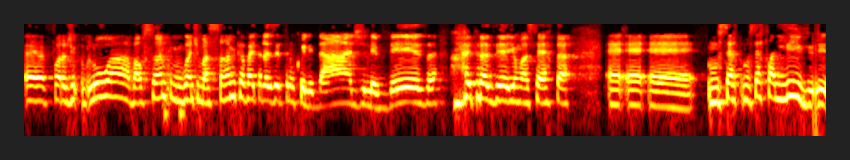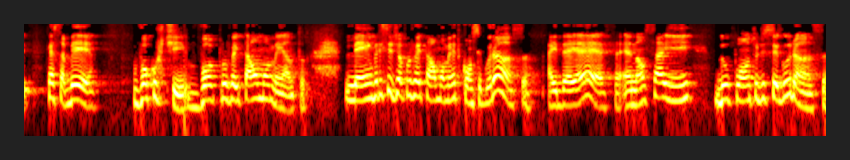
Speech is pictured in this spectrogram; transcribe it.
é, fora de lua balsâmica, minguante balsâmica vai trazer tranquilidade, leveza, vai trazer aí uma certa é, é, é, um certo um certo alívio de quer saber vou curtir, vou aproveitar um momento. Lembre-se de aproveitar o um momento com segurança. A ideia é essa, é não sair do ponto de segurança.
